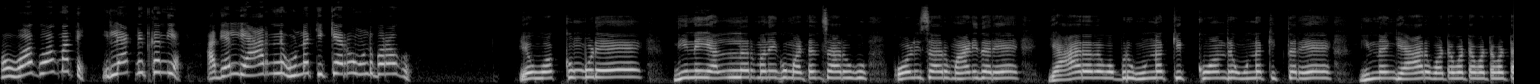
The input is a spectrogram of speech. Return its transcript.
ಹೋಗ್ ಹೋಗ್ ಮತ್ತೆ. ಇಲ್ಲ ಯಾಕೆ ನಿಂತ್ಕಂದಿಯ? ಅದೆಲ್ಲಿ ಯಾರನ್ನ ಉಣ್ಣ ಕಿಕ್ಕ್ಯಾರು ಉಂಡು ಬರೋಗು. ಏ ಒಕ್ಕಂಬುಡೆ. ನಿನ್ನೆ ಎಲ್ಲರ ಮನೆಗೂ ಮಟನ್ ಸಾರು ಕೋಳಿ ಸಾರು ಮಾಡಿದ್ದಾರೆ ಯಾರ ಒಬ್ರು ಉಣ್ಣಕ್ಕಿಕ್ಕು ಅಂದ್ರೆ ಉಣ್ಣಕ್ಕಿಕ್ತಾರೆ ನಿನ್ನಂಗೆ ಯಾರು ವಟ ವಟ ವಟ ವಟ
